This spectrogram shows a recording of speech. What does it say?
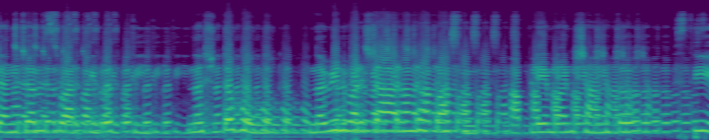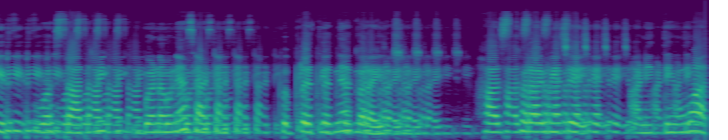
चंचल स्वार्थी वृत्ती नष्ट होऊन नवीन वर्षारंभापासून आपले मन शांत स्थिर व सात्विक बनवण्यासाठी प्रतिज्ञा करायची. हाच खरा विजय आणि तेव्हा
